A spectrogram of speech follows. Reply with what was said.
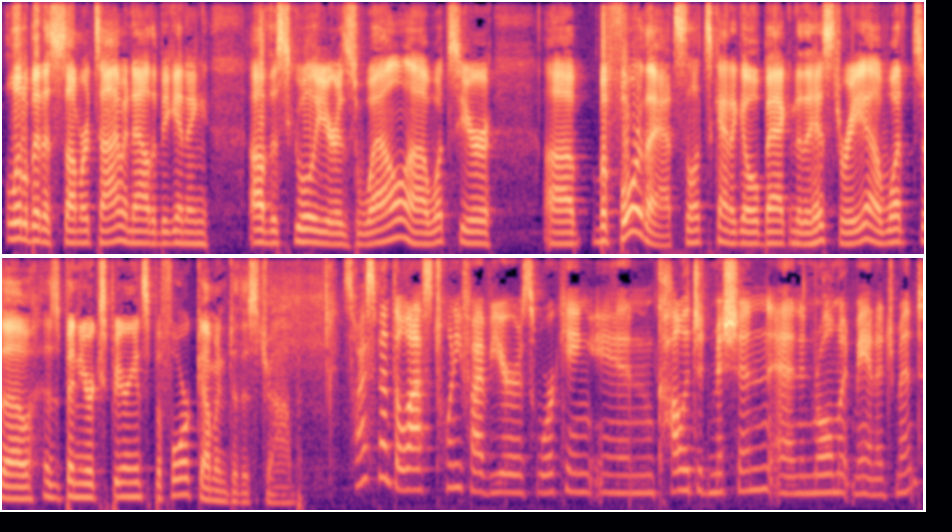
a little bit of summertime and now the beginning of the school year as well. Uh, what's your uh, before that? So let's kind of go back into the history. Uh, what uh, has been your experience before coming to this job? So, I spent the last 25 years working in college admission and enrollment management.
